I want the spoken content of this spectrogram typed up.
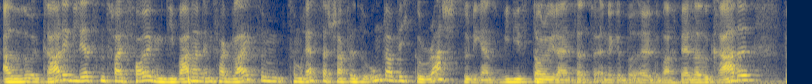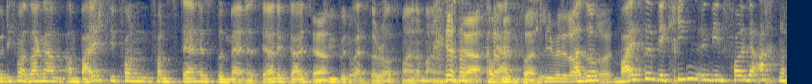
Also so, gerade die letzten zwei Folgen, die waren dann im Vergleich zum, zum Rest der Staffel so unglaublich gerusht, so die ganzen, wie die Storylines dann zu Ende ge äh, gebracht werden. Also gerade würde ich mal sagen, am, am Beispiel von, von Stannis the Menace, ja, dem geilsten Ja. Typ in Westeros, meiner Meinung nach. Ja, auf jeden Fall. Ich liebe den auch Also, so weißt du, wir kriegen irgendwie in Folge 8 eine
